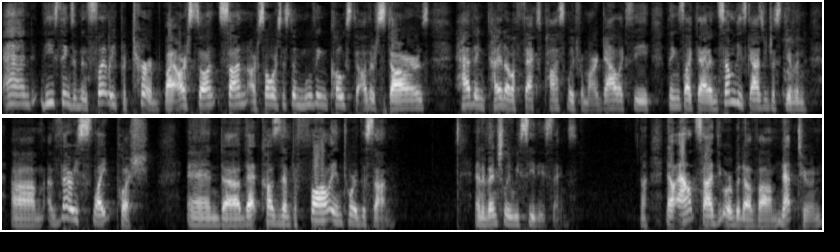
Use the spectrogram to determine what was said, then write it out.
And these things have been slightly perturbed by our sun, our solar system, moving close to other stars, having tidal effects possibly from our galaxy, things like that. And some of these guys are just given um, a very slight push. And uh, that causes them to fall in toward the sun. And eventually we see these things. Uh, now, outside the orbit of um, Neptune,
